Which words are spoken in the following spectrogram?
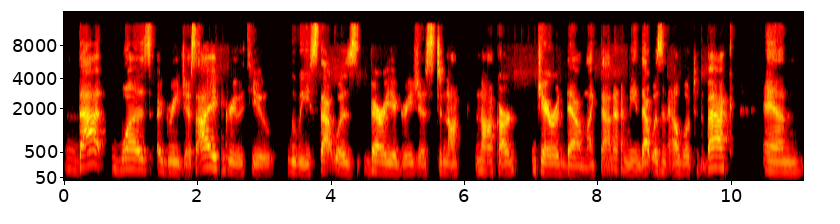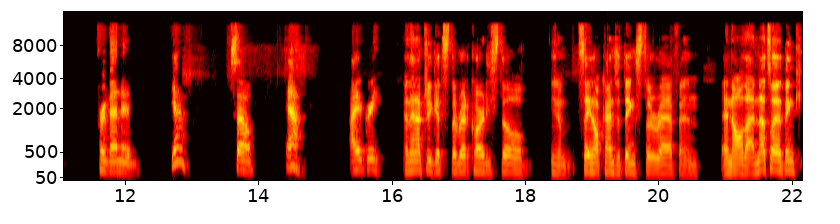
that was egregious. I agree with you, Luis. That was very egregious to knock knock our Jared down like that. I mean, that was an elbow to the back and prevented. Yeah. So, yeah, I agree. And then after he gets the red card, he's still, you know, saying all kinds of things to the ref and and all that. And that's why I think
